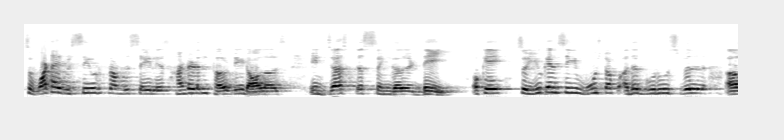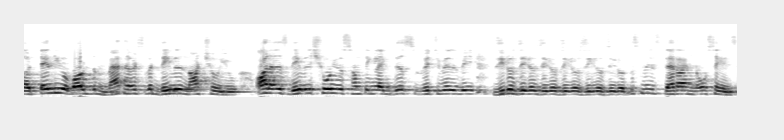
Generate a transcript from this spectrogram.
So what i received from the sale is 130 dollars in just a single day okay so you can see most of other gurus will uh, tell you about the methods but they will not show you. Or else they will show you something like this which will be 0 0 0 0 0 0 this means there are no sales.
